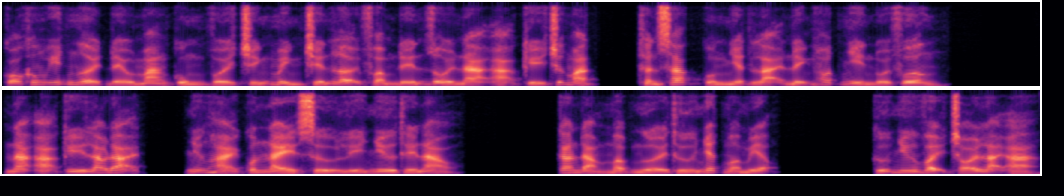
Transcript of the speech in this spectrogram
có không ít người đều mang cùng với chính mình chiến lợi phẩm đến rồi nạ ạ kỳ trước mặt, thần sắc cuồng nhiệt lại định hót nhìn đối phương. Nạ ạ kỳ lao đại, những hải quân này xử lý như thế nào? Can đảm mập người thứ nhất mở miệng. Cứ như vậy trói lại a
